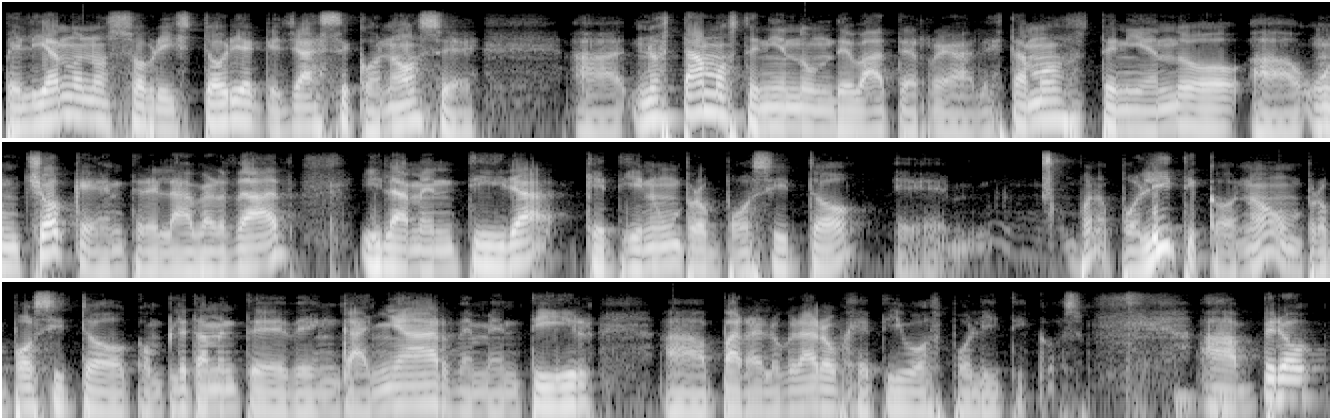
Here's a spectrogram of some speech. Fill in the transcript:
peleándonos sobre historia que ya se conoce, uh, no estamos teniendo un debate real, estamos teniendo uh, un choque entre la verdad y la mentira que tiene un propósito eh, bueno, político, ¿no? Un propósito completamente de engañar, de mentir para lograr objetivos políticos. pero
